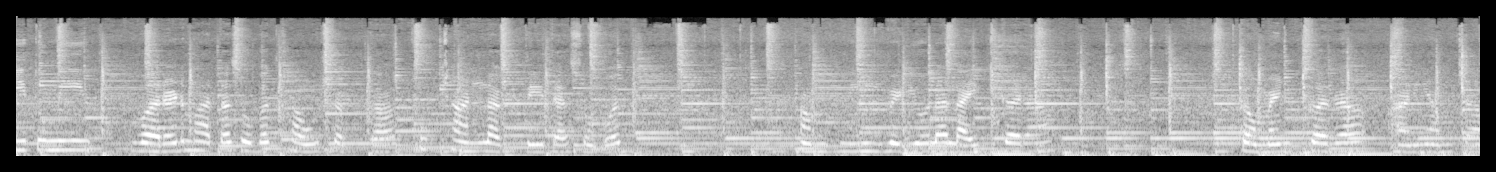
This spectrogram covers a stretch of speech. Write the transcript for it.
ही तुम्ही वरड भातासोबत खाऊ शकता. खूप छान लागते त्यासोबत. आम्ही व्हिडिओला लाईक करा कमेंट करा आणि आमच्या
